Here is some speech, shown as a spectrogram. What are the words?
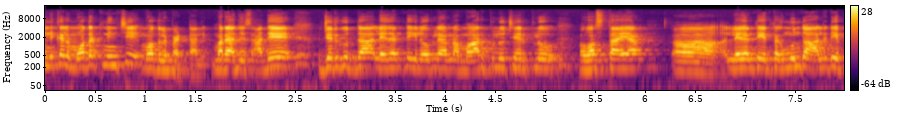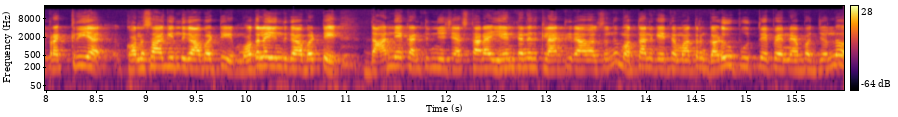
ఎన్నికలు మొదటి నుంచి మొదలు పెట్టాలి. మరి అది అదే జరుగుద్దా? లేదంటే ఈ లోపల ఏమన్నా మార్పులు చేర్పులు వస్తాయా? లేదంటే ఇంతకుముందు ఆల్రెడీ ప్రక్రియ కొనసాగింది కాబట్టి మొదలైంది కాబట్టి దాన్నే కంటిన్యూ చేస్తారా? ఏంటనేది క్లారిటీ రావాల్సి ఉంది. మొత్తానికైతే మాత్రం గడువు పూర్తయిపోయిన నేపథ్యంలో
